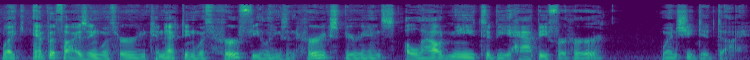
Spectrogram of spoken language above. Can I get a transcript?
like empathizing with her and connecting with her feelings and her experience allowed me to be happy for her when she did die.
